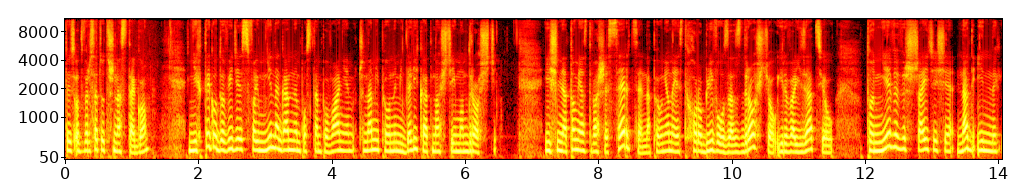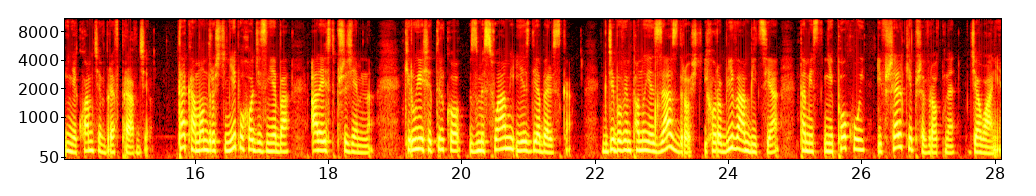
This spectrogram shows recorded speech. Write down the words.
to jest od wersetu 13, niech tego dowiedzie swoim nienagannym postępowaniem, czynami pełnymi delikatności i mądrości. Jeśli natomiast Wasze serce napełnione jest chorobliwą zazdrością i rywalizacją, to nie wywyższajcie się nad innych i nie kłamcie wbrew prawdzie. Taka mądrość nie pochodzi z nieba, ale jest przyziemna. Kieruje się tylko zmysłami i jest diabelska. Gdzie bowiem panuje zazdrość i chorobliwa ambicja, tam jest niepokój i wszelkie przewrotne działanie.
